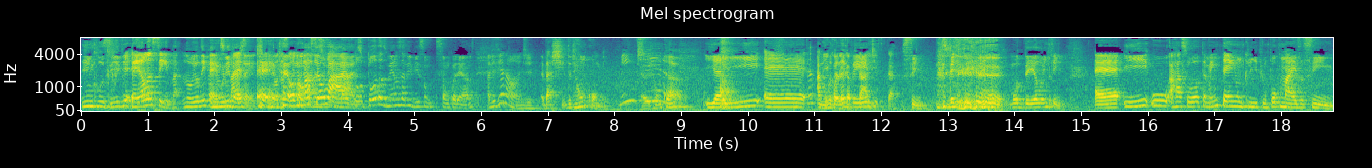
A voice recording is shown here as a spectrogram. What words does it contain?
E inclusive. é- Dela, assim, na- no universo, no universo. tá, gente? É, Todas ela não nasceu de lá. to- todas menos a Vivi são, são coreanas. A Vivi era onde? É da China, de Hong Kong. É de Hong Kong. Mentira. E aí, é, a cor Nicole dela é verde. Sim, perfeito. Modelo, enfim. É, e o, a Rassola também tem um clipe um pouco mais assim.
